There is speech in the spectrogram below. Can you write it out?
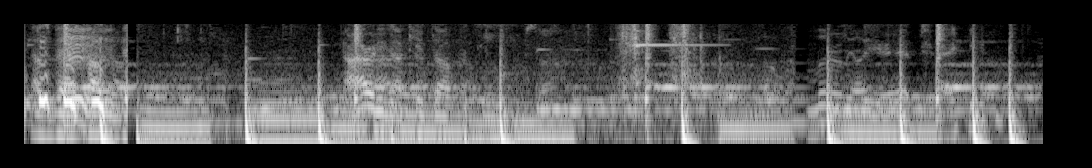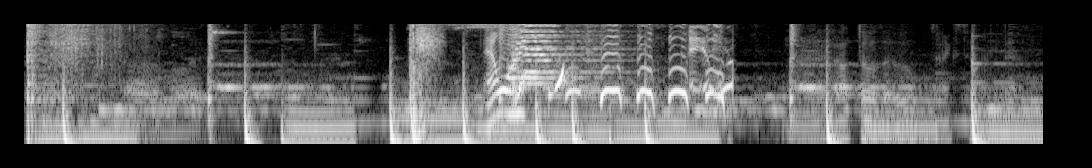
That bad, probably. I already got kicked off the team, so. Literally on your hip train. And one. Uh, I'll throw the hoop next time.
